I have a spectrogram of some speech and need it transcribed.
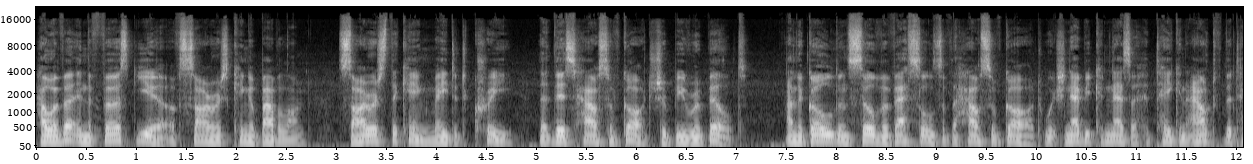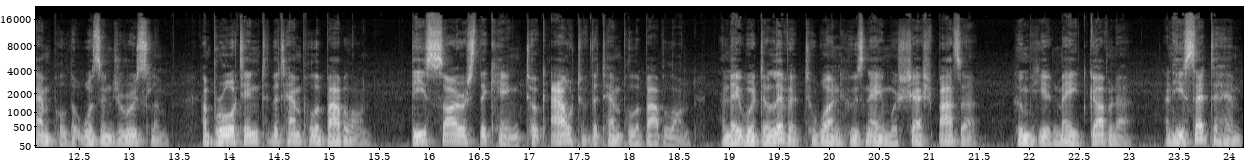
However, in the first year of Cyrus king of Babylon, Cyrus the king made a decree that this house of God should be rebuilt, and the gold and silver vessels of the house of God, which Nebuchadnezzar had taken out of the temple that was in Jerusalem, and brought into the temple of Babylon, these Cyrus the king took out of the temple of Babylon, and they were delivered to one whose name was Sheshbazzar, whom he had made governor. And he said to him,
